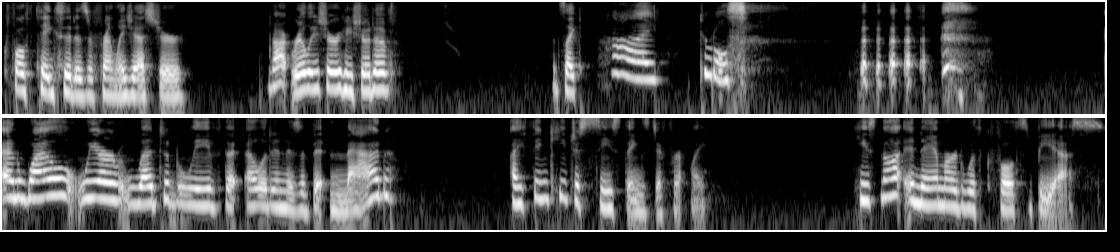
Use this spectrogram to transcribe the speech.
Kvothe takes it as a friendly gesture. Not really sure he should have. It's like, hi, toodles. and while we are led to believe that Elodin is a bit mad, I think he just sees things differently. He's not enamored with Kvothe's BS,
